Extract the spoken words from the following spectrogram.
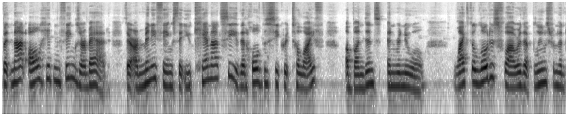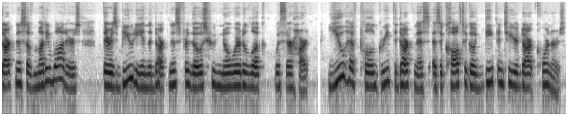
but not all hidden things are bad. There are many things that you cannot see that hold the secret to life, abundance, and renewal. Like the lotus flower that blooms from the darkness of muddy waters, there is beauty in the darkness for those who know where to look with their heart. You have pulled Greet the Darkness as a call to go deep into your dark corners.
